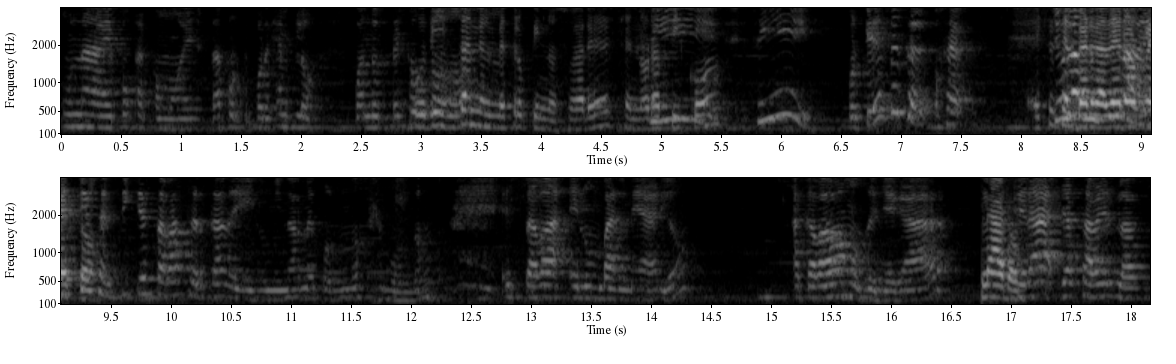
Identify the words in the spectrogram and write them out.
una época como esta? Porque, por ejemplo, cuando empezó Budista todo, en el Metro Pino Suárez, en hora sí, pico. Sí, porque ese es el, o sea, Ese es el la verdadero última vez reto. que sentí que estaba cerca de iluminarme por unos segundos, estaba en un balneario, acabábamos de llegar, Claro. era, ya sabes, las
